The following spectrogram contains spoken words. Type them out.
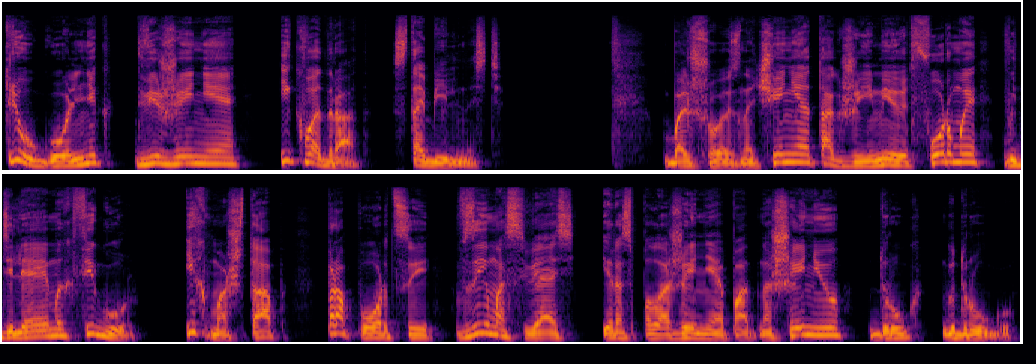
треугольник – движение и квадрат – стабильность. Большое значение также имеют формы выделяемых фигур, их масштаб, пропорции, взаимосвязь и расположение по отношению друг к другу.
